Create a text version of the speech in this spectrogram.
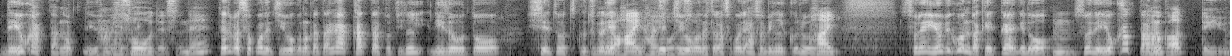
でよかったのっていう話ですね。そうですね。例えばそこで中国の方が買った土地にリゾート施設を作ってはいはいで中国の人がそこに遊びに来る、はい。それ呼び込んだ結果やけど、ん。それでよかったの？かっていう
